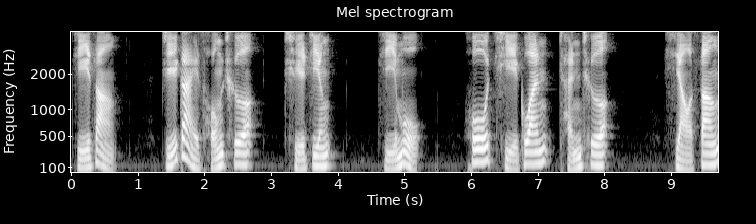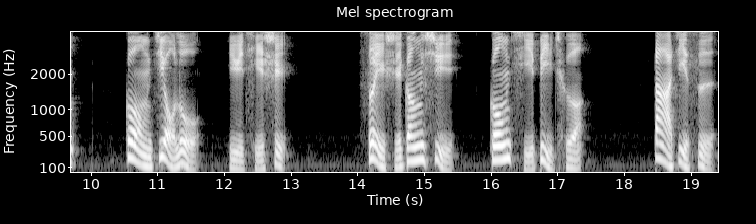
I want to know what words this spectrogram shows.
即葬，直盖从车，持经；即木，呼起棺陈车。小丧，共旧路与其事。岁时更序，宫其璧车。大祭祀，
